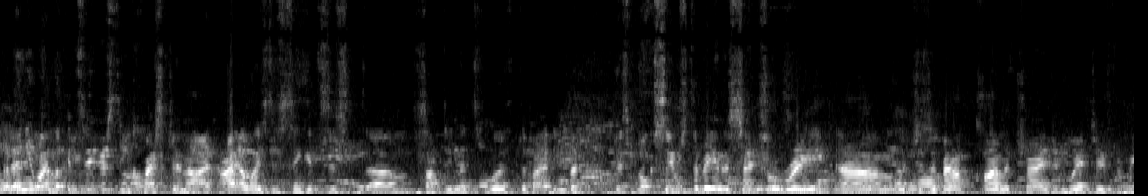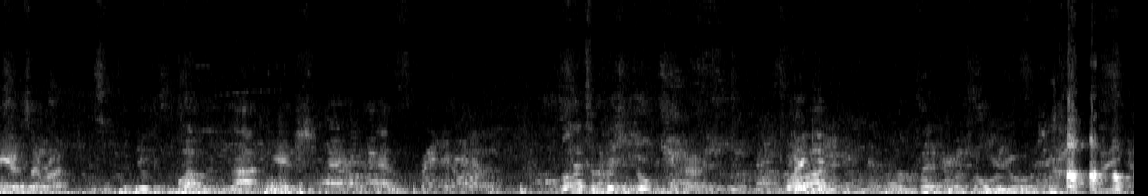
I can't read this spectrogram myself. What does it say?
But anyway, look, it's an interesting question. I, I always just think it's just um, something that's worth debating. But this book seems to be an essential read, um, which is about climate change and where to from here. Is that right? Well, uh, yes. And, Well, it's a pleasure talking to you, Barry. well, Thank you. the pleasure was all yours.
